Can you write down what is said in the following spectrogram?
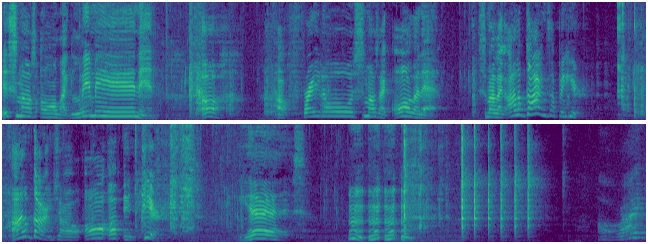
It smells all like lemon and, oh, Alfredo. It smells like all of that. It smells like Olive Gardens up in here. Olive Gardens, y'all. All up in here. Yes. Mm, mm, mm, mm. All right.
